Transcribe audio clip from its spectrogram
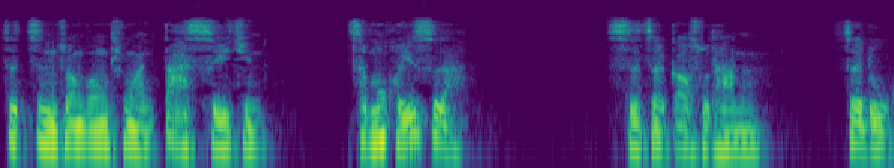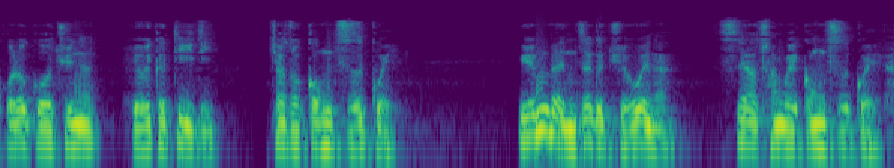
这郑庄公听完大吃一惊。怎么回事啊？使者告诉他呢，这鲁国的国君呢有一个弟弟叫做公子轨，原本这个爵位呢是要传给公子轨的，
